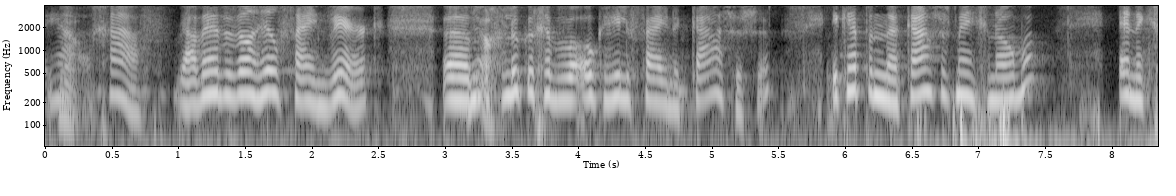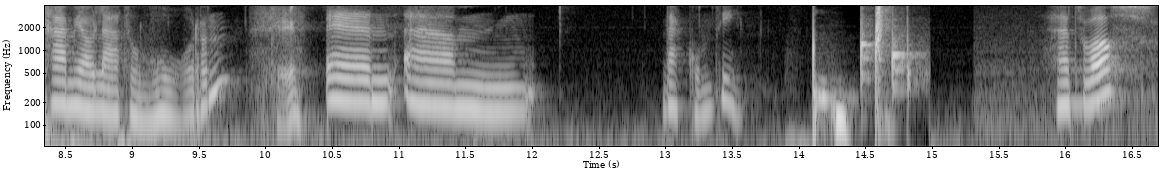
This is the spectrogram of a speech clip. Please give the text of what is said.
maar. ja, gaaf. Ja, we hebben wel heel fijn werk. Ehm. Gelukkig hebben we ook hele fijne casussen. Ik heb een casus meegenomen en ik ga hem jou laten horen. Oké. En ehm, daar komt hij. Het was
